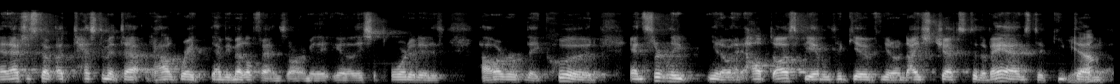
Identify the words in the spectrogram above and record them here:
and that's just a, a, testament to how great heavy metal fans are. I mean, they, you know, they supported it as however they could, and certainly, you know, it helped us be able to give you know nice checks to the bands to keep yeah. them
